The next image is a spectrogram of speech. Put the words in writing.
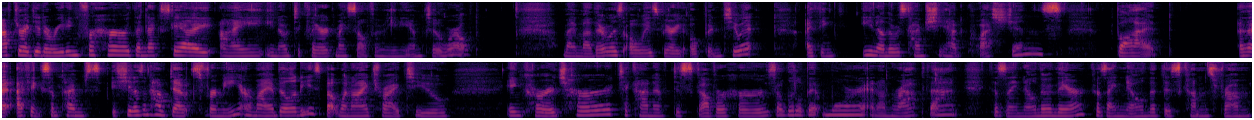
after I did a reading for her, the next day I, I, you know, declared myself a medium to the world. My mother was always very open to it. I think, you know, there was times she had questions, but and I, I think sometimes she doesn't have doubts for me or my abilities, but when I try to encourage her to kind of discover hers a little bit more and unwrap that because I know they're there because I know that this comes from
